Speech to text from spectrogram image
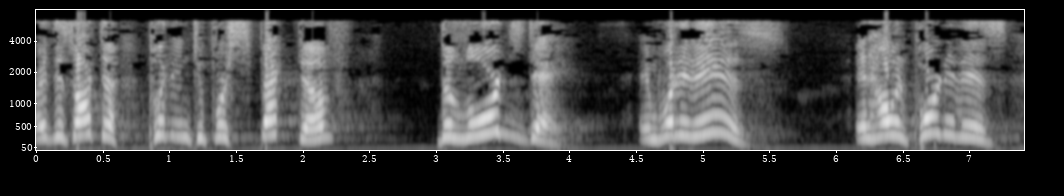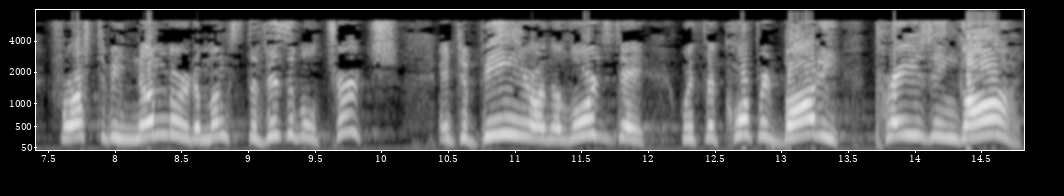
Right? This ought to put into perspective the Lord's Day and what it is and how important it is for us to be numbered amongst the visible church and to be here on the Lord's Day with the corporate body praising God.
